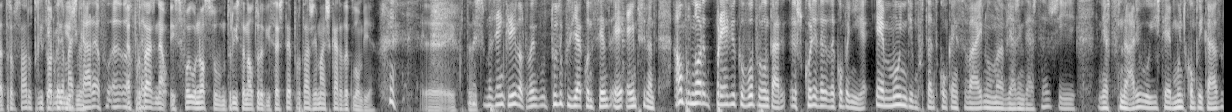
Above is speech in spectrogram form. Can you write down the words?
atravessar o território Sim, a indígena. mais cara. A, a, a portagem, não, isso foi o nosso motorista na altura disse, esta é a portagem mais cara da Colômbia. e, portanto... mas, mas, é incrível também, tudo o que ia acontecendo é, é, impressionante. Há um pormenor prévio que eu vou perguntar, a escolha da, da, companhia é muito importante com quem se vai numa viagem destas e neste cenário, isto é muito complicado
